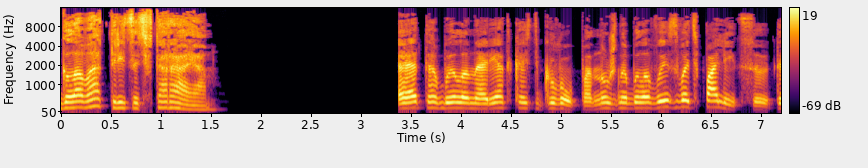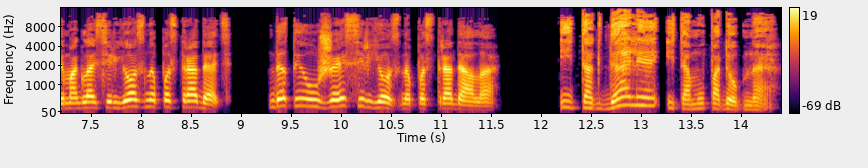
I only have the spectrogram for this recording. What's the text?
Глава 32. Это было на редкость глупо. Нужно было вызвать полицию. Ты могла серьезно пострадать. Да ты уже серьезно пострадала. И так далее, и тому подобное.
